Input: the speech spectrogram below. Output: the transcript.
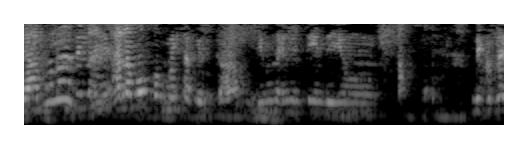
Yan mo na, di na, alam mo pag may sakit ka, hindi mo na inintindi yung, hindi ko na,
